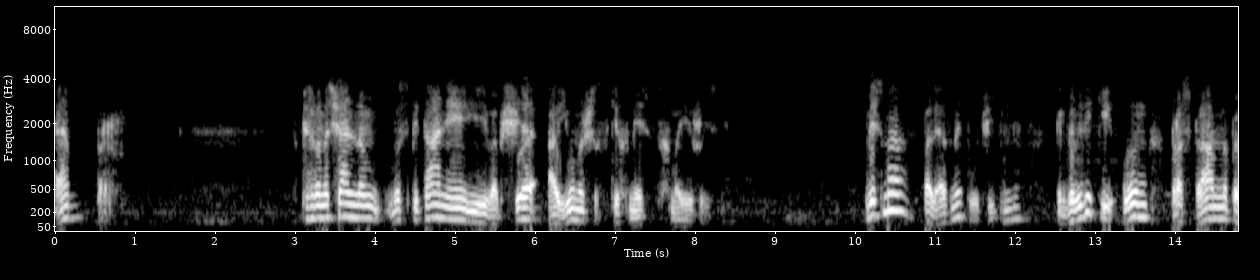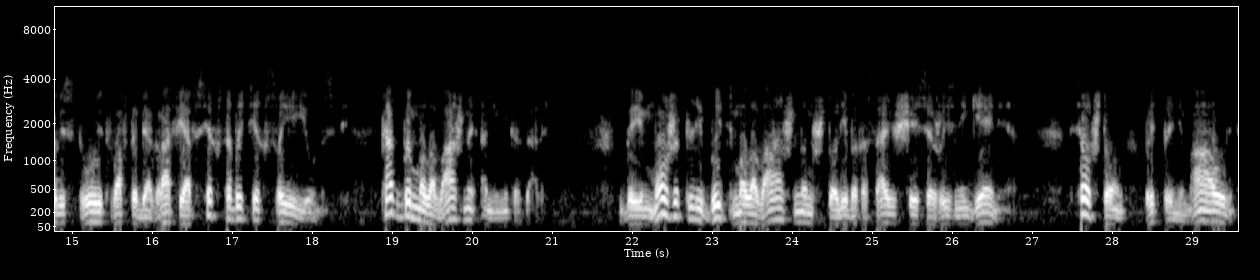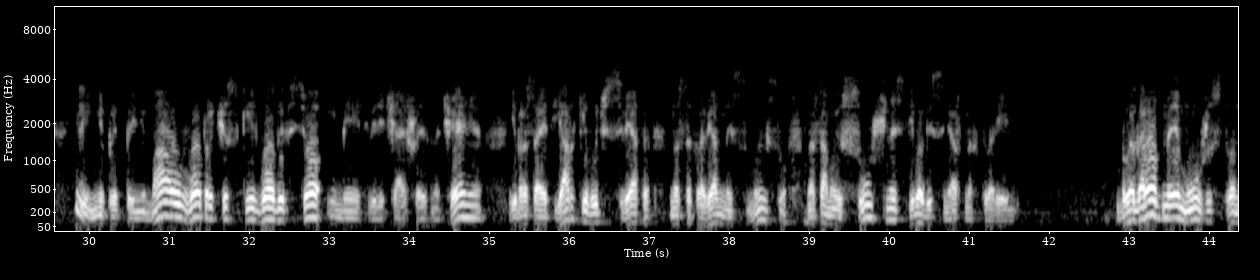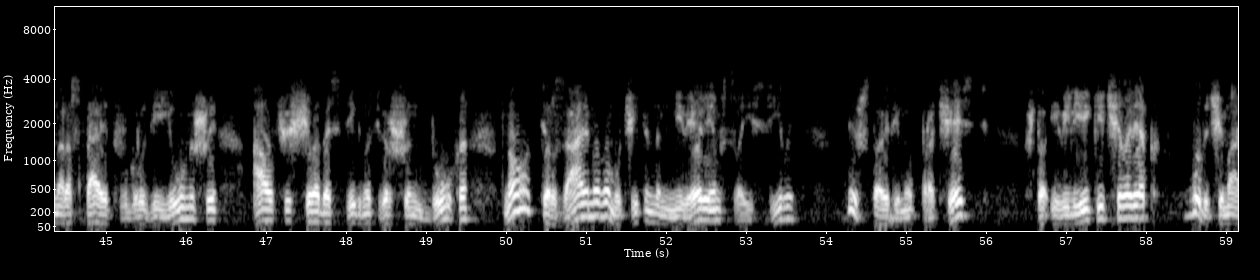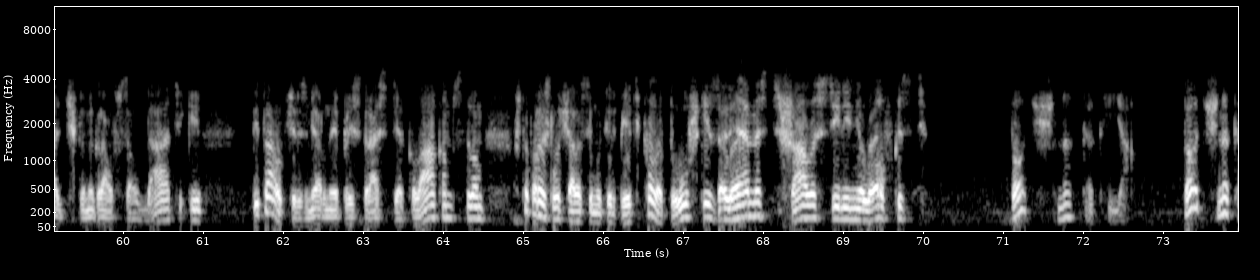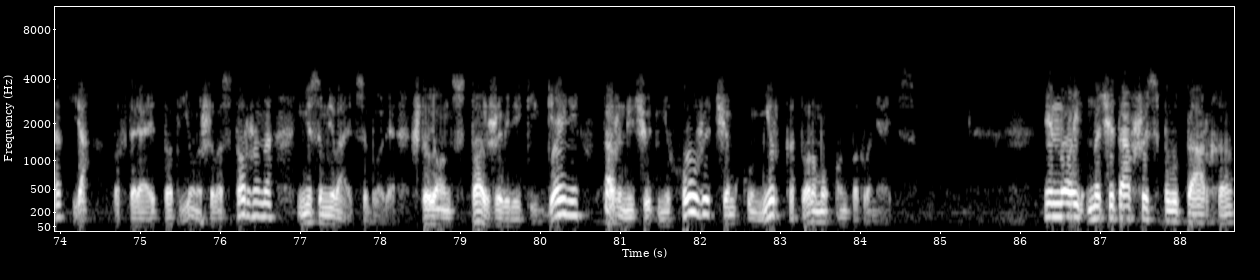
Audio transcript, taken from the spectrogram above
Эмпер. В первоначальном воспитании и вообще о юношеских месяцах моей жизни. Весьма полезно и поучительно, когда великий ум пространно повествует в автобиографии о всех событиях своей юности, как бы маловажны они ни казались. Да и может ли быть маловажным что-либо касающееся жизни гения? Все, что он предпринимал или не предпринимал в отроческие годы, все имеет величайшее значение и бросает яркий луч света на сокровенный смысл, на самую сущность его бессмертных творений. Благородное мужество нарастает в груди юноши, алчущего достигнуть вершин духа, но терзаемого мучительным неверием в свои силы, лишь стоит ему прочесть, что и великий человек, будучи мальчиком, играл в солдатики, питал чрезмерное пристрастие к лакомствам, что порой случалось ему терпеть колотушки за леность, шалость или неловкость. Точно как я, точно как я — повторяет тот юноша восторженно и не сомневается более, что и он столь же великий гений, даже ничуть не хуже, чем кумир, которому он поклоняется. Иной, начитавшись Плутарха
